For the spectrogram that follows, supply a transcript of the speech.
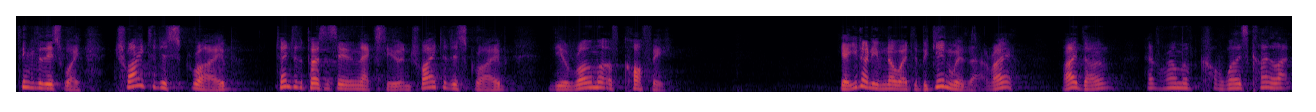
think of it this way. Try to describe, turn to the person sitting next to you and try to describe the aroma of coffee. Yeah, you don't even know where to begin with that, right? I don't. That aroma of coffee. Well, it's kind of like,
